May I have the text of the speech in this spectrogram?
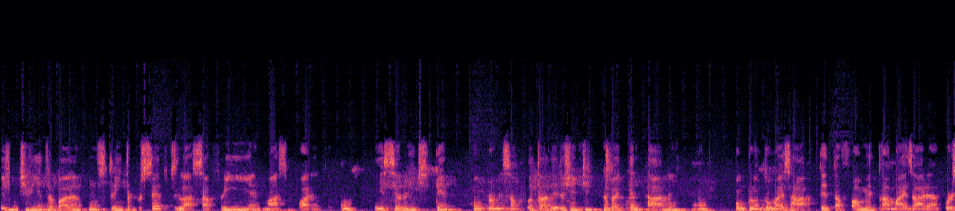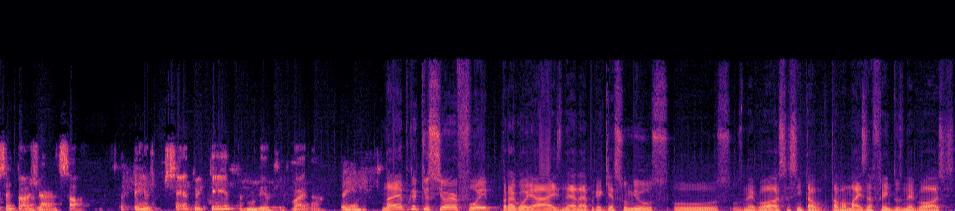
A gente vinha trabalhando com uns 30% de lá, safrinha, máximo 40%. Então, esse ano a gente tenta, comprando essa plantadeira, a gente vai tentar, né? Como plantou mais rápido, tentar aumentar mais a área, a porcentagem de área de safra. 70%, 80%, vamos ver o que, que vai dar. É. Na época que o senhor foi para Goiás, né? Na época que assumiu os, os, os negócios, assim, tava, tava mais à frente dos negócios.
